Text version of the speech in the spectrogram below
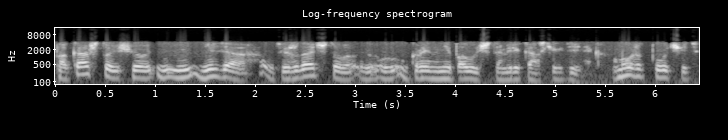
Пока что еще нельзя утверждать, что Украина не получит американских денег. Может получить.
